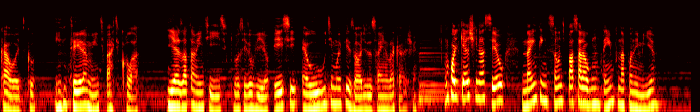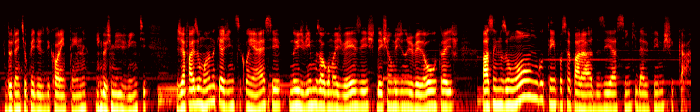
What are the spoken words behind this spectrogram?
caótico e inteiramente particular. E é exatamente isso que vocês ouviram. Esse é o último episódio do Saindo da Caixa. Um podcast que nasceu na intenção de passar algum tempo na pandemia, durante o período de quarentena em 2020. Já faz um ano que a gente se conhece, nos vimos algumas vezes, deixamos de nos ver outras, passamos um longo tempo separados e é assim que devemos ficar.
